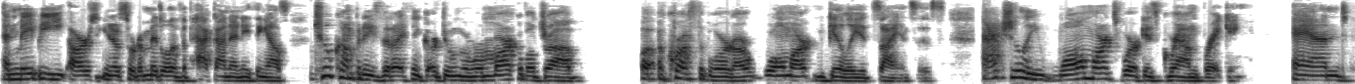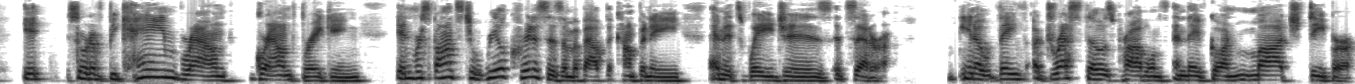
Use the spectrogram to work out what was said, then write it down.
and maybe are, you know, sort of middle of the pack on anything else. Two companies that I think are doing a remarkable job across the board are Walmart and Gilead Sciences. Actually, Walmart's work is groundbreaking and it sort of became brown, groundbreaking in response to real criticism about the company and its wages, etc. You know, they've addressed those problems and they've gone much deeper.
